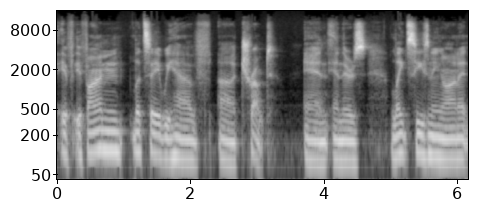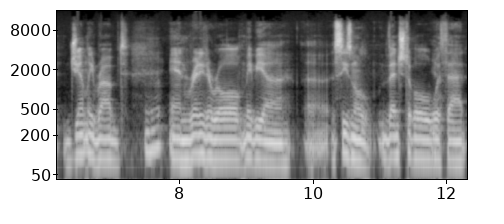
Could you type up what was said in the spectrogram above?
if if I'm let's say we have uh, trout and yes. and there's light seasoning on it, gently rubbed, mm-hmm. and ready to roll. Maybe a, a seasonal vegetable yeah. with that.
